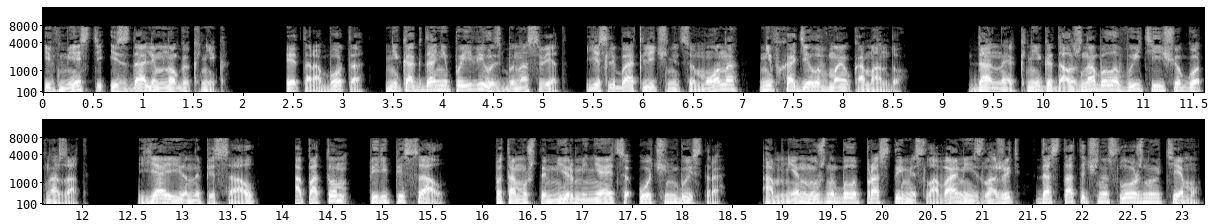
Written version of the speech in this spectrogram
и вместе издали много книг. Эта работа никогда не появилась бы на свет, если бы отличница Мона не входила в мою команду. Данная книга должна была выйти еще год назад. Я ее написал, а потом переписал, потому что мир меняется очень быстро, а мне нужно было простыми словами изложить достаточно сложную тему.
